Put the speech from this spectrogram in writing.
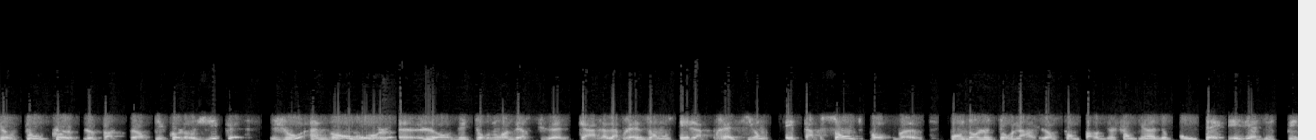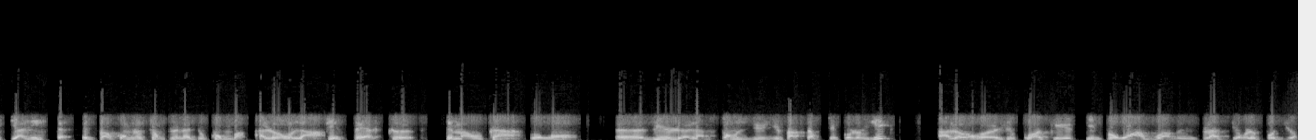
surtout que le facteur psychologique joue un grand rôle euh, lors des tournois virtuels, car la présence et la pression est absente pour, euh, pendant le tournage. Lorsqu'on parle de championnat de poncé, il y a des spécialistes. C'est pas comme le championnat de combat. Alors là, j'espère que ces Marocains auront, euh, vu l'absence du, du, facteur psychologique, alors je crois qu'ils pourront avoir une place sur le podium.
